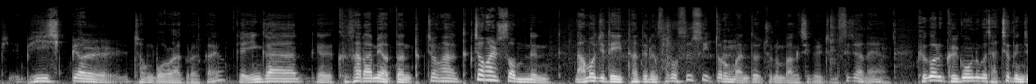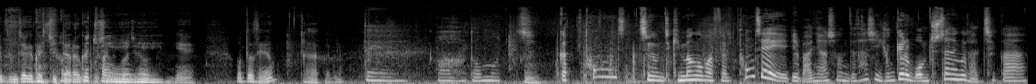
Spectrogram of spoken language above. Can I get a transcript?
비- 비식별 정보라 그럴까요? 그러니까 인간 그러니까 그 사람의 어떤 특정한 특정할 수 없는 나머지 데이터들은 서로 쓸 수 있도록 만들어주는 방식을 좀 쓰잖아요. 그거를 긁어오는 것 자체도 이제 문제가 될 수. 있다라고 그렇죠. 보시는 예, 거죠. 예. 예. 어떠세요? 작가님? 네. 와, 너무, 그러니까 통, 지금 이제 김만고 박사님 통제 얘기를 많이 하셨는데 사실 6개월 멈추자는 것 자체가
